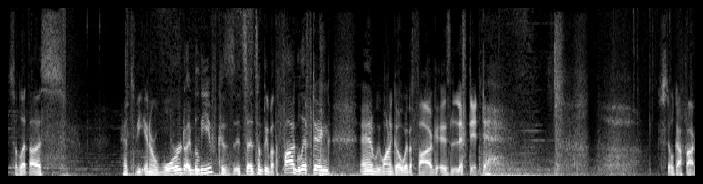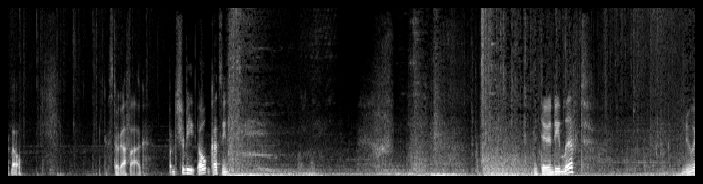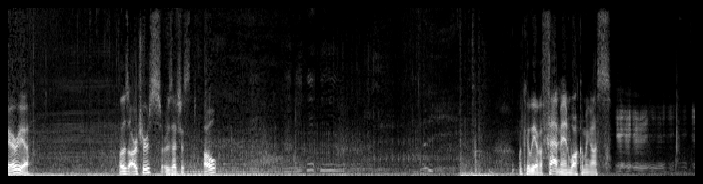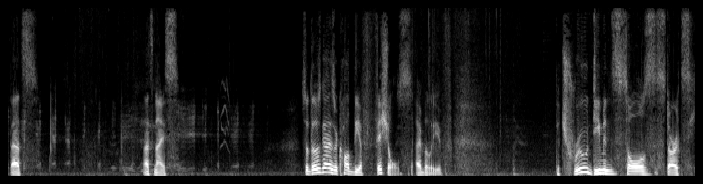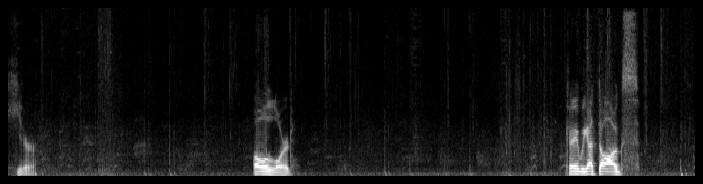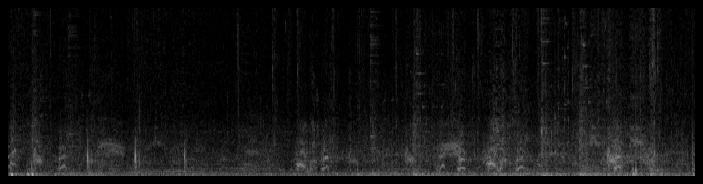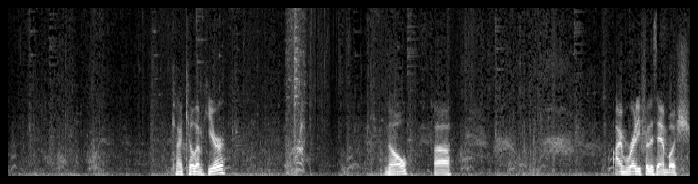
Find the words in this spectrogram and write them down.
So let us head to the inner ward, I believe, because it said something about the fog lifting, and we want to go where the fog is lifted. Still got fog, though. Still got fog. But it should be... Oh, cutscene. It did indeed lift. New area. Are those archers? Or is that just... Oh. Okay, we have a fat man welcoming us. That's... That's nice. So those guys are called the officials, I believe. The true Demon souls starts here. Oh lord. Okay, we got dogs. Can I kill them here? No. Uh... I'm ready for this ambush.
